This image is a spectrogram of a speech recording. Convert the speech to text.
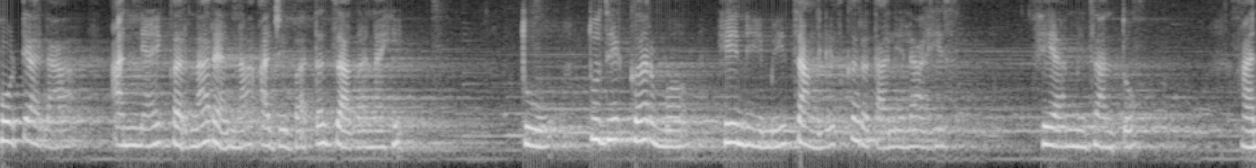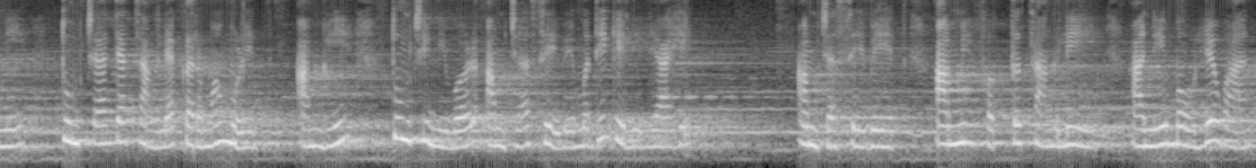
खोट्याला अन्याय करणाऱ्यांना अजिबातच जागा नाही. तू तुझे कर्म हे नेहमी चांगलेच करत आलेलं आहेस हे आम्ही जाणतो. आणि तुमच्या त्या चांगल्या कर्मामुळेच आम्ही तुमची निवड आमच्या सेवेमध्ये केलेली आहे. आमच्या सेवेत आम्ही फक्त चांगली आणि मौल्यवान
